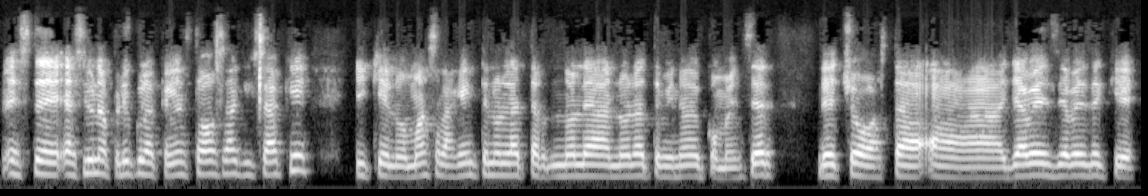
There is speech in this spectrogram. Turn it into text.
este ha sido una película que han estado saque y saque y que nomás a la gente no le ha, no le ha, no le ha terminado de convencer. De hecho, hasta uh, ya ves, ya ves de que,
